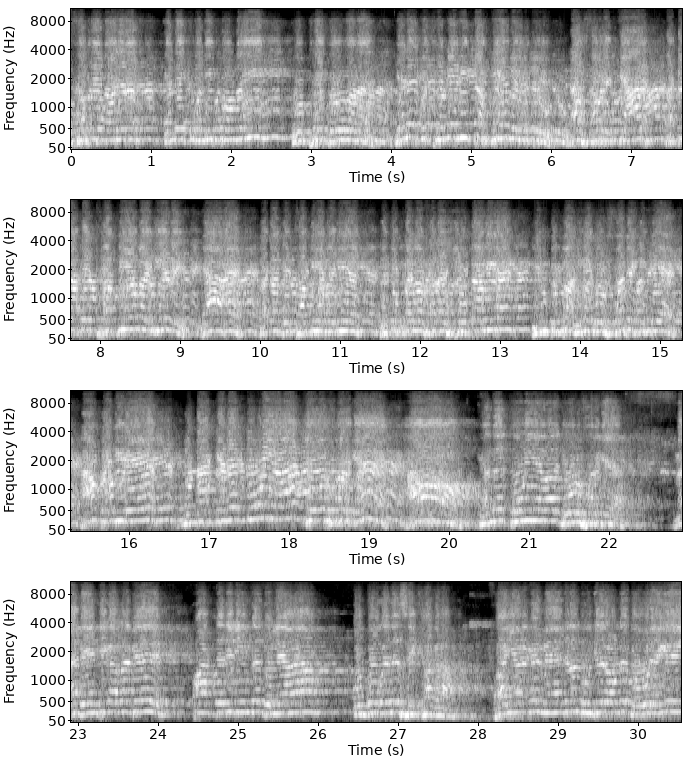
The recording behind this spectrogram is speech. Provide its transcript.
ਸਭ ਨੇ ਨਾਜ਼ਰ ਕਹਿੰਦੇ ਕਬੱਡੀ ਪਾਉਣ ਲਈ ਉੱਥੇ ਗੁਰੂ ਆਣਾ ਜਿਹੜੇ ਬਿਠੰਗੇ ਦੀ ਧਰਤੀ ਹੈ ਮੇਰੇ ਵੀਰੋ ਇਹ ਸਭ ਨੇ ਪਿਆਰ ਬੱਟਾ ਤੇ ਥਾਪੀਆਂ ਵੱਜਦੀਆਂ ਨੇ ਪਿਆਰ ਹੈ ਬੱਟਾ ਤੇ ਥਾਪੀਆਂ ਵੱਜਦੀਆਂ ਇਹ ਤੋਂ ਪਹਿਲਾਂ ਸਾਡਾ ਛੋਟਾ ਵੀ ਹੈ ਇਹਨੂੰ ਵਿਭਾਗੀ ਨੇ ਗੋਲ ਸਾਂਝੇ ਕੀਤੇ ਹੈ ਆਹ ਵੱਜੀ ਰੇ ਮੁੰਡਾ ਕਹਿੰਦੇ ਤੂੰ ਹੀ ਆ ਜੋਰ ਫੜ ਗਿਆ ਹਾਂ ਕਹਿੰਦੇ ਕੂਣੀ ਵਾਲਾ ਜੋੜ ਫੜ ਗਿਆ ਮੈਂ ਬੇਨਤੀ ਕਰਦਾ ਵੀਰੇ ਭਾਰਤ ਦੀ ਟੀਮ ਦੇ ਦੁੱਲਿਆਂ ਉੱਗੋ ਕਹਿੰਦੇ ਸਿੱਖਾ ਕਰਾ। ਭਾਈਆਂ ਨੇ ਮੈਚ ਨਾ ਦੂਜੇ ਰਾਉਂਡ ਦੇ ਦੋ ਰਹਿ ਗਏ।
